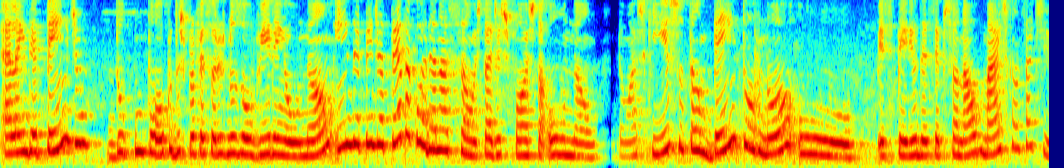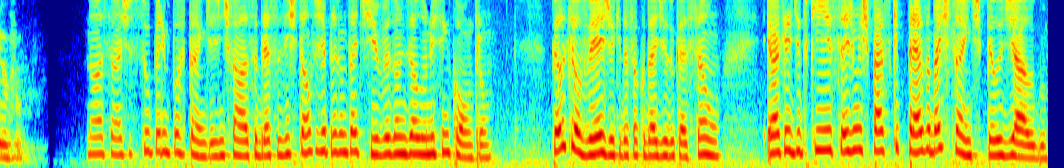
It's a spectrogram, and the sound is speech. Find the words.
ela independe do, um pouco dos professores nos ouvirem ou não, e independe até da coordenação estar disposta ou não. Então, acho que isso também tornou o, esse período excepcional mais cansativo. Nossa, eu acho super importante a gente falar sobre essas instâncias representativas onde os alunos se encontram. Pelo que eu vejo aqui da Faculdade de Educação, eu acredito que seja um espaço que preza bastante pelo diálogo.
